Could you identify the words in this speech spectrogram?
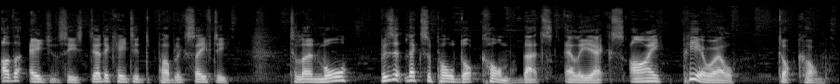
other agencies dedicated to public safety. To learn more, visit lexipol.com. That's L E X I P O L.com.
